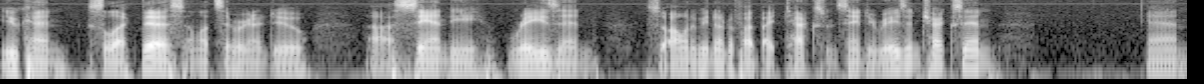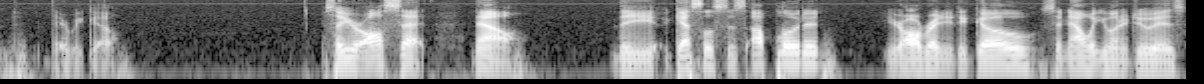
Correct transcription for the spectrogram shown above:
you can select this, and let's say we're going to do uh, Sandy Raisin. So I want to be notified by text when Sandy Raisin checks in, and there we go. So you're all set. Now, the guest list is uploaded. You're all ready to go. So now what you want to do is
